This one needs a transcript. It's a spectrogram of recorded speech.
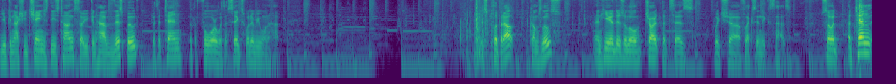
You can actually change these tongues so you can have this boot with a 10, with a 4, with a 6, whatever you want to have. Just clip it out, comes loose. And here there's a little chart that says which uh, flex index has. So a, a 10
